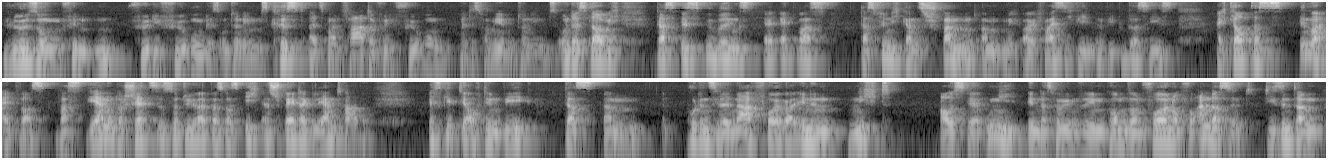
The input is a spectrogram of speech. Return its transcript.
Lösungen finden für die Führung des Unternehmens Christ als mein Vater für die Führung äh, des Familienunternehmens. Und das glaube ich, das ist übrigens äh, etwas, das finde ich ganz spannend, ähm, aber ich weiß nicht, wie, wie du das siehst. Ich glaube, das ist immer etwas, was gern unterschätzt ist, natürlich etwas, was ich erst später gelernt habe. Es gibt ja auch den Weg, dass ähm, potenzielle NachfolgerInnen nicht aus der Uni in das Familienunternehmen kommen, sondern vorher noch woanders sind. Die sind dann,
